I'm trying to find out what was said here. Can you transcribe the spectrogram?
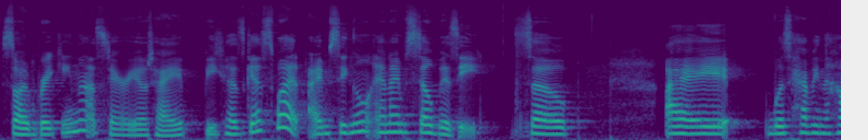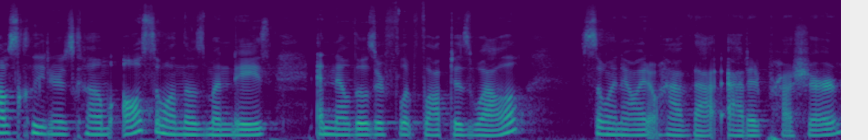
So I'm breaking that stereotype because guess what? I'm single and I'm still busy. So I was having the house cleaners come also on those Mondays, and now those are flip flopped as well. So now I don't have that added pressure.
